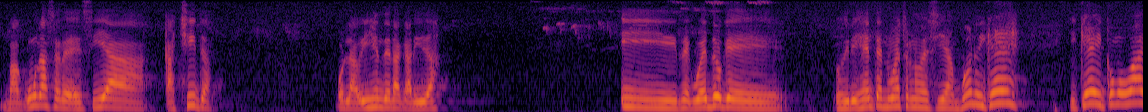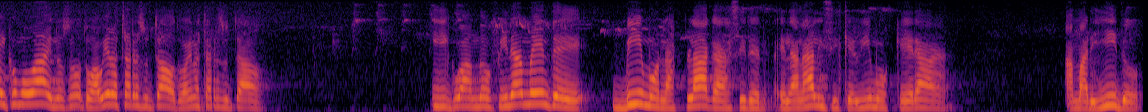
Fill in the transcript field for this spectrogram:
vacuna se le decía cachita, por la Virgen de la Caridad. Y recuerdo que los dirigentes nuestros nos decían, bueno, ¿y qué? ¿Y qué? ¿Y cómo va? ¿Y cómo va? Y nosotros, todavía no está resultado, todavía no está resultado. Y cuando finalmente vimos las placas, decir, el, análisis que vimos que era amarillito,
